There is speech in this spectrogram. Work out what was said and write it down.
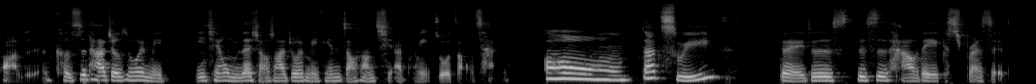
话的人，可是他就是会每以前我们在小时候，他就会每天早上起来帮你做早餐。哦，That's sweet。对，就是 This is how they express it，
